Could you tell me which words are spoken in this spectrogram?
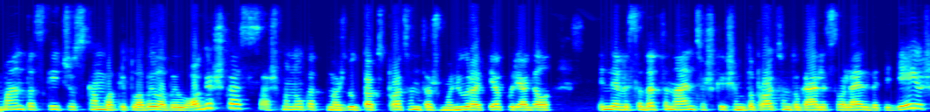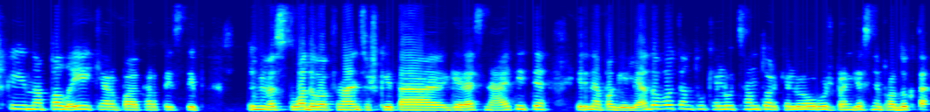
man tas skaičius skamba kaip labai labai logiškas. Aš manau, kad maždaug toks procentas žmonių yra tie, kurie gal ne visada finansiškai šimtu procentų gali sau leist bet idėjiškai na palaikė arba kartais taip investuodavo finansiškai tą geresnę ateitį ir nepagailėdavo ten tų kelių centų ar kelių eurų už brangesnį produktą.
